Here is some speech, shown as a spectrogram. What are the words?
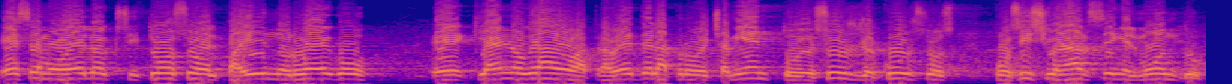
ese modelo exitoso del país noruego eh, que han logrado a través del aprovechamiento de sus recursos posicionarse en el mundo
